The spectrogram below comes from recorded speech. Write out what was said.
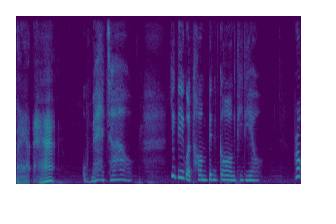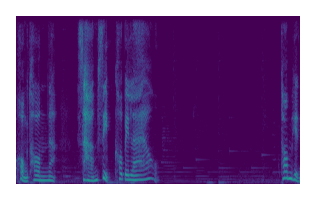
แปดฮะ โอ้แม่เจ้า ยังดีกว่าทอมเป็นกองทีเดียว เพราะของทอมน่ะสามสิบเข้าไปแล้ว ทอมเห็น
